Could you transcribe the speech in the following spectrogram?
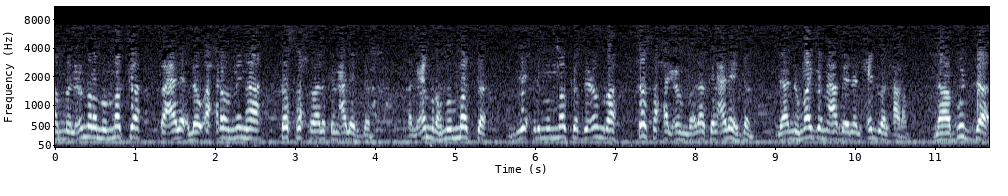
أما العمرة من مكة فعليه لو أحرم منها تصح ولكن عليه دم. العمرة من مكة بيحرم من مكة بعمرة تصح العمرة لكن عليه دم لأنه ما جمع بين الحل والحرم. لا بد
